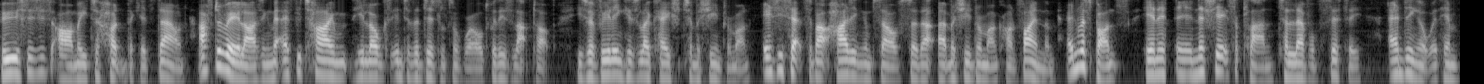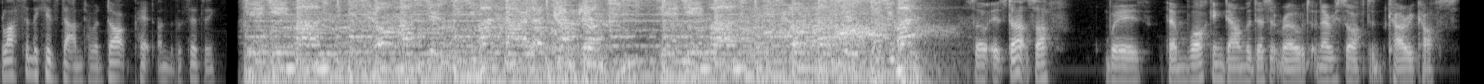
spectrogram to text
who uses his army to hunt the kids down. After realizing that every time he logs into the digital world with his laptop, he's revealing his location to Machine Dramon, Izzy sets about hiding themselves so that uh, Machine Dramon can't find them. In response, he in- initiates a plan to level the city, ending it with him blasting the kids down to a dark pit under the city. Digimon, digital monsters, Digimon are the champions. Digimon, digital monsters, Digimon. So it starts off with them walking down the desert road, and every so often Kari coughs.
